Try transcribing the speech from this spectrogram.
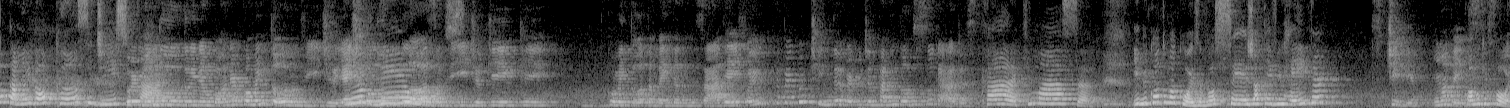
o tamanho do alcance disso, o irmão cara. do, do William Bonner comentou no vídeo. E aí Meu chegou no Google o vídeo que, que comentou também, dando risada. E aí foi repercutindo, repercutindo, tava em todos os lugares. Cara, que massa! E me conta uma coisa, você já teve hater? Tive, uma vez. Como que foi?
